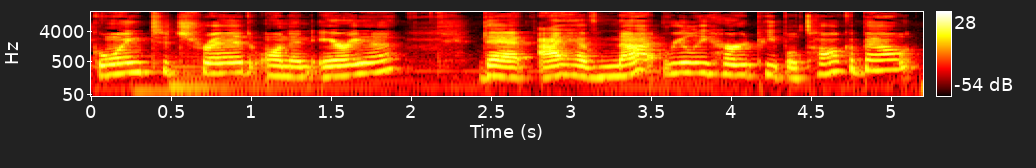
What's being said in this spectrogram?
going to tread on an area that I have not really heard people talk about.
